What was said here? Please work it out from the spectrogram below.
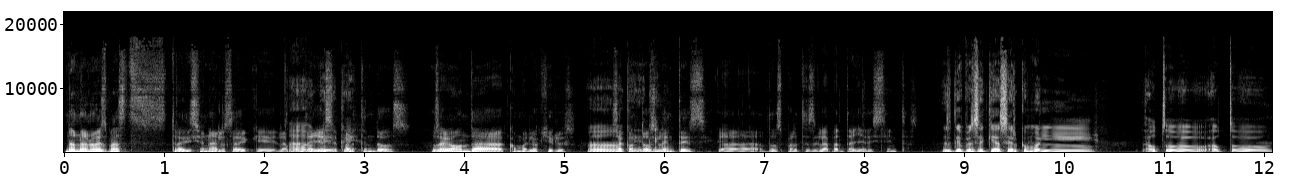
No, no, no, es más tradicional, o sea, de que la Ah, pantalla se parte en dos. O sea, onda como el Oculus. Ah, o sea, con dos lentes a dos partes de la pantalla distintas. Es que pensé que iba a ser como el auto, auto,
